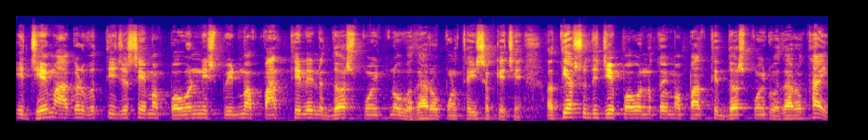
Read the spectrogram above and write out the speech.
એ જેમ આગળ વધતી જશે, એમાં પવનની સ્પીડમાં પાંચથી લઈને દસ પોઈન્ટનો વધારો પણ થઈ શકે છે. અત્યાર સુધી જે પવન હતો, એમાં પાંચથી દસ પોઈન્ટ વધારો થાય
